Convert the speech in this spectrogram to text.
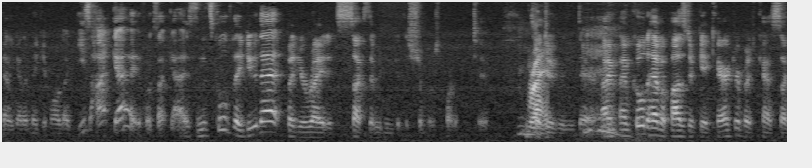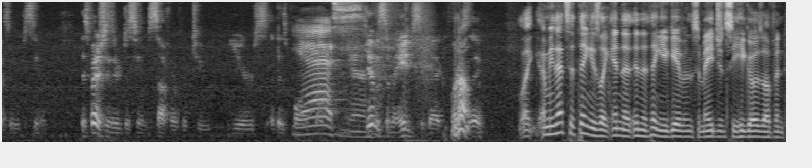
gotta gotta make it more like he's a hot guy, folks hot guys, and it's cool that they do that. But you're right, it sucks that we didn't get the chivalrous part of it too. Mm-hmm. So I do agree with you there. Mm-hmm. I'm I'm cool to have a positive gay character, but it kind of sucks that we've seen him, especially since we've just seen him suffer for two years at this point. Yes. Yeah. Give him some agency back. For Well, sake. Like I mean that's the thing is like in the in the thing you gave him some agency. He goes off and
